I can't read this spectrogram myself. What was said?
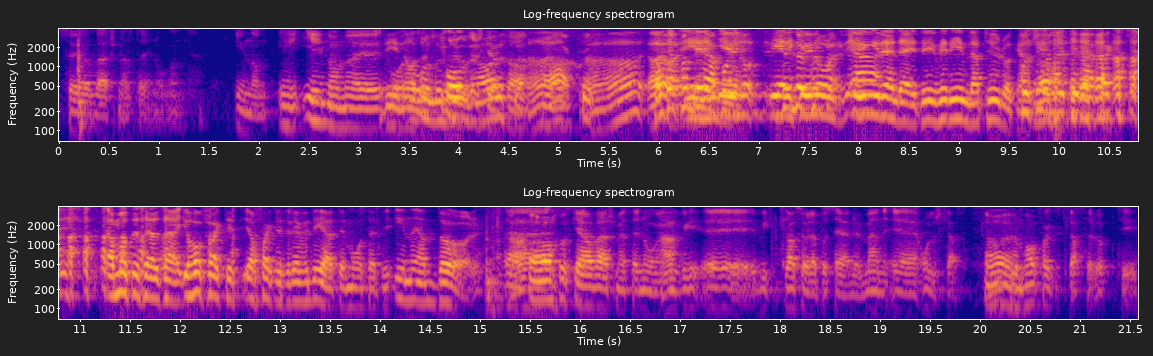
så är jag världsmästare i någon Inom, i, inom eh, Din ålder- åldersgrupp. åldersgrupp. Ja, ja. Ja, schysst. Ja, ja, Fast jag ja. funderar Erik är ju på- no- Erik är ju Nu- no- Ja. yngre än dig, så vi himla tur då På kanske. senare tid har jag faktiskt, jag måste säga så här, jag har faktiskt, jag har faktiskt reviderat det målsättningen. Innan jag dör eh, Ja. så ska jag vara världsmästare i någon Ja. eh, viktklass höll jag på att säga nu, men eh, åldersklass. Ja, ja. För de har faktiskt klasser upp till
